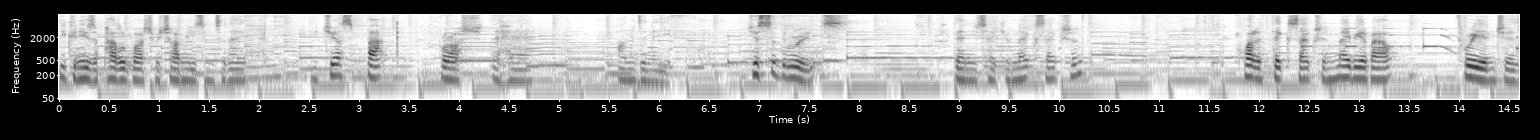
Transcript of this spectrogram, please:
you can use a paddle brush which I'm using today, you just back brush the hair underneath, just at the roots. Then you take your next section, quite a thick section, maybe about three inches.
